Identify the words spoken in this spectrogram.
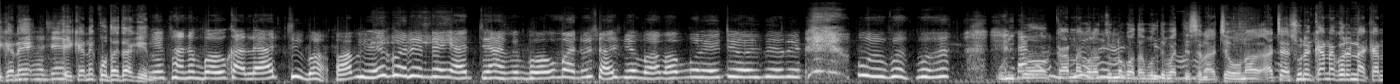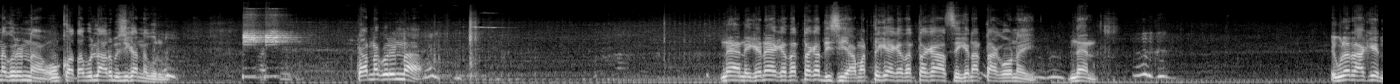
এখানে এখানে কোথায় থাকেন? এখানে বউ কালে আসছি বাবা বিয়ে করে নেই আসছে আমি বউ মানুষ আসছে বাবা মরেছি হয়েছে রে। ও বাবা। উনি তো কান্না করার জন্য কথা বলতে পারতেছেন না। আচ্ছা ওনার আচ্ছা শুনে কান্না করেন না কান্না করেন না। ও কথা বললে আরও বেশি কান্না করুন কান্না করেন না। নেন এখানে এক হাজার টাকা দিছি। আমার থেকে এক হাজার টাকা আছে এখানে আর টাকাও নাই। নেন। এগুলা রাখেন।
